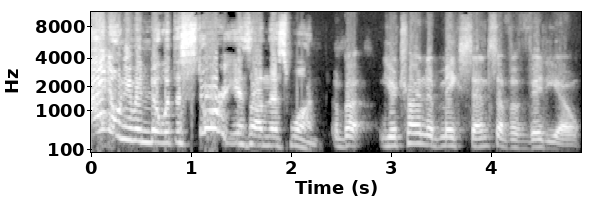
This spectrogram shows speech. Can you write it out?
I I don't even know what the story is on this one. But you're trying to make sense of a video.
